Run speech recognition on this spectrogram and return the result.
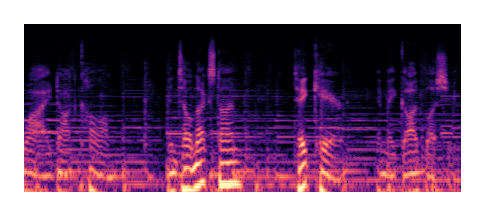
Y.com. Until next time, take care and may God bless you.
